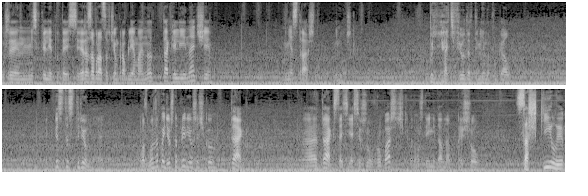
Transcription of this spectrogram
Уже несколько лет пытаюсь разобраться, в чем проблема, но так или иначе, мне страшно немножко. Блять, Федор, ты меня напугал. Капец ты стрёмный, а. Возможно, пойдешь на превьюшечку. Так, а, да, кстати, я сижу в рубашечке, потому что я недавно пришел со шкилы,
